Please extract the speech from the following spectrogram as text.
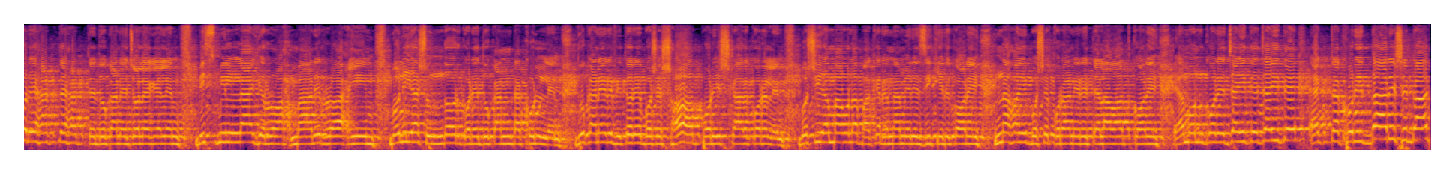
করে হাঁটতে হাঁটতে দোকানে চলে গেলেন। বিসমিল্লাহ রহমানির রহিম বলিয়া সুন্দর করে দোকানটা খুললেন। দোকানের ভিতরে বসে সব পরিষ্কার করলেন। বসিয়া মাওলা পাকের নামের জিকির করে, না হয় বসে কোরআনের তেলাওয়াত করে। এমন করে যাইতে যাইতে একটা খরিদ্দার এসে ডাক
